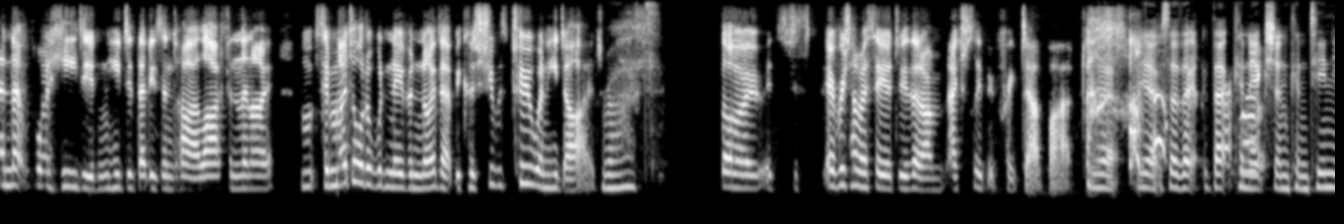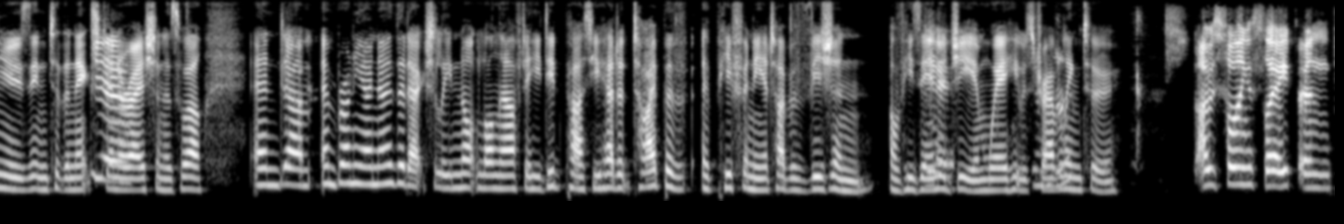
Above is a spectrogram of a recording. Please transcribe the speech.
And that's what he did, and he did that his entire life. And then I, see, my daughter wouldn't even know that because she was two when he died. Right. So it's just every time I see her do that, I'm actually a bit freaked out by it. Yeah, yeah. So that that connection continues into the next Yeah. generation as well. And um, and Bronnie, I know that actually not long after he did pass, you had a type of epiphany, a type of vision of his Yeah. energy and where he was Mhm. traveling to. I was falling asleep, and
